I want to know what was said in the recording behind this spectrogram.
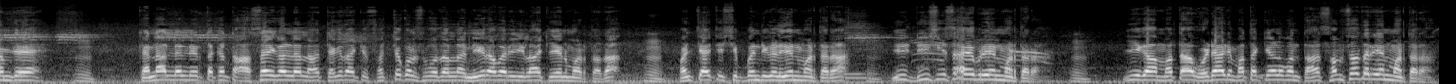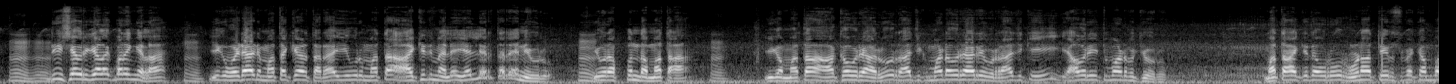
ನಮಗೆ? ಕೆನಾಲಲ್ಲಿರ್ತಕ್ಕಂಥ ಅಸಹ್ಯಗಳನ್ನೆಲ್ಲ ತೆಗೆದಾಕಿ ಸ್ವಚ್ಛಗೊಳಿಸ್ಬೋದಲ್ಲ ನೀರಾವರಿ ಇಲಾಖೆ ಏನು ಮಾಡ್ತದ? ಪಂಚಾಯತಿ ಸಿಬ್ಬಂದಿಗಳು ಏನು ಮಾಡ್ತಾರ? ಈ ಡಿ ಸಿ ಸಾಹೇಬ್ರು ಏನು ಮಾಡ್ತಾರ? ಈಗ ಮತ ಓಡಾಡಿ ಮತ ಕೇಳುವಂತ ಸಂಸದರು ಏನು ಮಾಡ್ತಾರ? ಡಿ ಸಿ ಅವ್ರಿಗೆ ಹೇಳಕ್ ಬರಂಗಿಲ್ಲ. ಈಗ ಓಡಾಡಿ ಮತ ಕೇಳ್ತಾರ ಇವ್ರು ಮತ ಹಾಕಿದ ಮೇಲೆ ಎಲ್ಲಿರ್ತಾರೇನು ಇವರು? ಇವ್ರ ಅಪ್ಪಂದ ಮತ. ಈಗ ಮತ ಹಾಕೋರು ಯಾರು? ರಾಜಕೀಯ ಮಾಡೋರು ಯಾರು ಇವ್ರು? ರಾಜಕೀಯ ಯಾವ ರೀತಿ ಮಾಡ್ಬೇಕು ಇವರು? ಮತ ಹಾಕಿದವರು ಋಣ ತೀರಿಸ್ಬೇಕೆಂಬ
